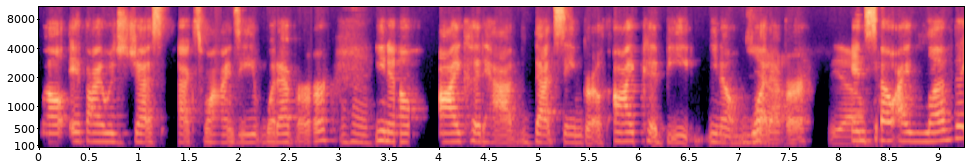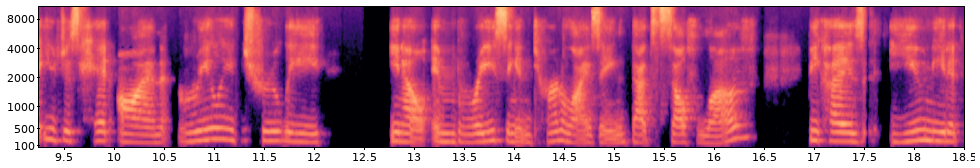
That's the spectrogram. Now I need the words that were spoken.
Well, if I was just X, Y, and Z, whatever, mm-hmm. you know, I could have that same growth. I could be, you know, whatever. Yeah. yeah. And so I love that you just hit on really, truly, you know, embracing, internalizing that self love because you need it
